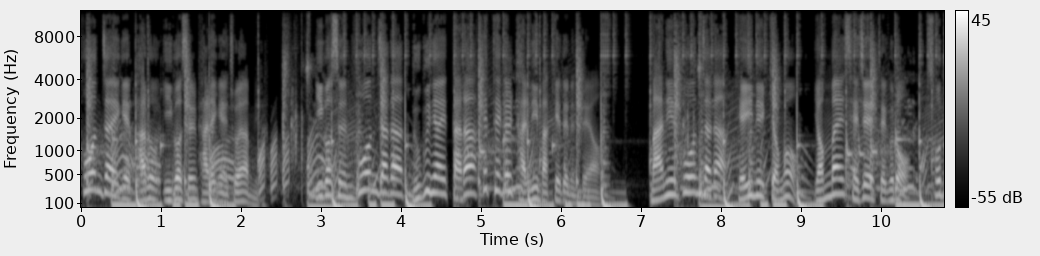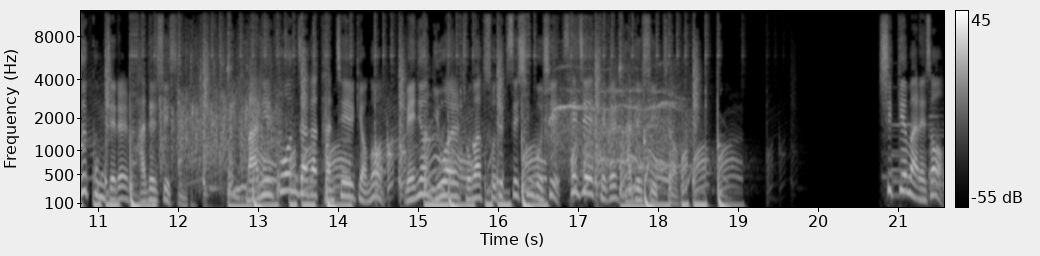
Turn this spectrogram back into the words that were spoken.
후원자에게 바로 이것을 발행해줘야 합니다. 이것은 후원자가 누구냐에 따라 혜택을 달리 받게 되는데요. 만일 후원자가 개인일 경우 연말 세제 혜택으로 소득공제를 받을 수 있습니다. 만일 후원자가 단체일 경우 매년 6월 종합소득세 신고 시 세제 혜택을 받을 수 있죠. 쉽게 말해서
